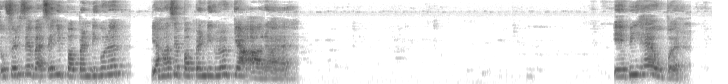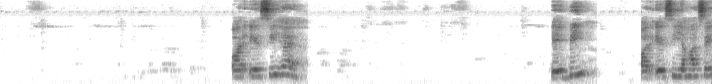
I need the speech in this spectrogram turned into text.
तो फिर से वैसे ही परपेंडिकुलर यहाँ से परपेंडिकुलर क्या आ रहा है? ए बी है ऊपर। और ए सी है। ए बी और ए सी यहाँ से।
